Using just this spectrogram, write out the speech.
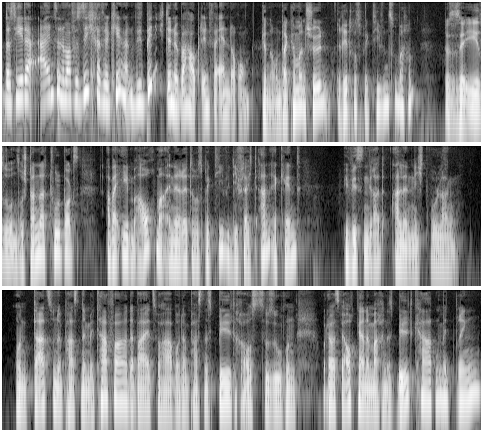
dass jeder Einzelne mal für sich reflektieren kann, wie bin ich denn überhaupt in Veränderung? Genau, und da kann man schön Retrospektiven zu machen. Das ist ja eh so unsere Standard-Toolbox aber eben auch mal eine Retrospektive, die vielleicht anerkennt, wir wissen gerade alle nicht, wo lang. Und dazu eine passende Metapher dabei zu haben oder ein passendes Bild rauszusuchen. Oder was wir auch gerne machen, ist Bildkarten mitbringen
